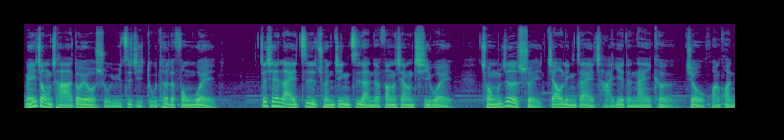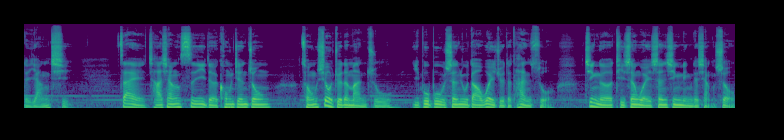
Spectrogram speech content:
每一种茶都有属于自己独特的风味。这些来自纯净自然的芳香气味，从热水浇淋在茶叶的那一刻，就缓缓地扬起，在茶香四溢的空间中，从嗅觉的满足。一步步深入到味觉的探索，进而提升为身心灵的享受。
